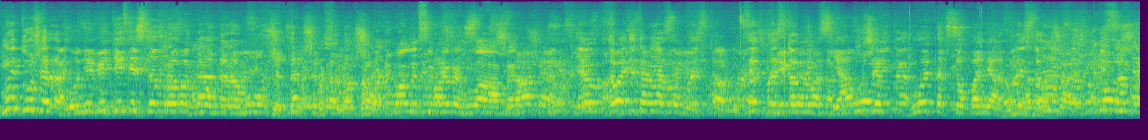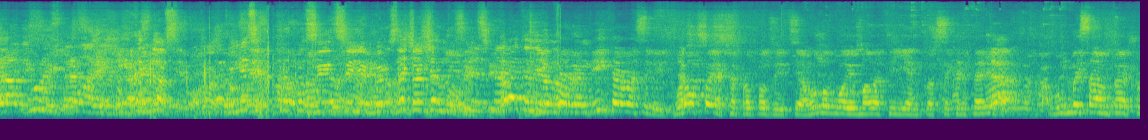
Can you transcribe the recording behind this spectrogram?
Ми дуже раді. Не ведитесь на провокатора, молча дальше продолжать. Приймали собі регламент. Я, давайте тоді я вам представлю. Це представник Я уже, забудовника. будет это все понятно. Представник забудовника Юрій. Представте. Так, пропозиції, ми Значить, розглядаємо шановні, пропозиції. давайте не Віктор, Віктор Васильович, була перша пропозиція головою Малафієнко секретаря. Ми ставимо першу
